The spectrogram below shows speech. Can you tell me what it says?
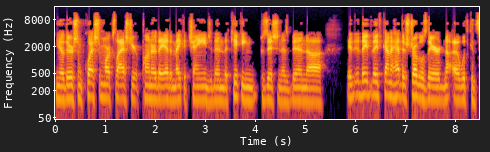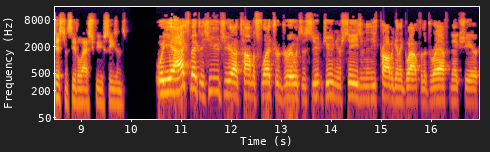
you know, there's some question marks last year at punter. They had to make a change, and then the kicking position has been, uh, it, they've, they've kind of had their struggles there uh, with consistency the last few seasons. Well, yeah, I expect a huge year out of Thomas Fletcher, Drew. It's his junior season, and he's probably going to go out for the draft next year,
